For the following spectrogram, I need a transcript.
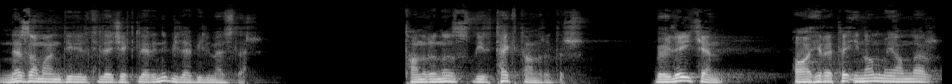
Ne zaman diriltileceklerini bile bilmezler. Tanrınız bir tek Tanrıdır. Böyleyken ahirete inanmayanlar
